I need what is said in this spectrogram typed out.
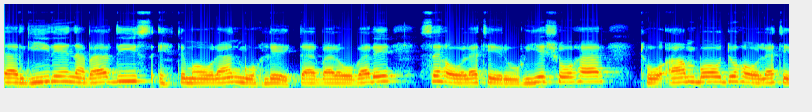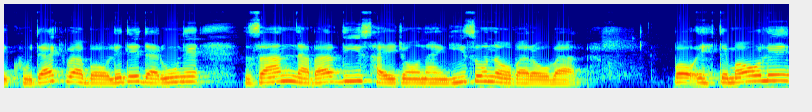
درگیر نبردی است. احتمالا مهلک. در برابر سه حالت روحی شوهر توأم با دو حالت کودک و والد درون زن نبردی است. هیجان انگیز و نابرابر. با احتمال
